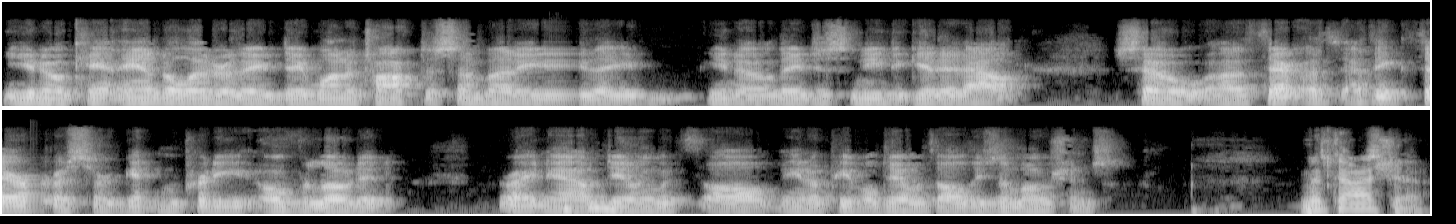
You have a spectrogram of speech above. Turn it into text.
you know, can't handle it or they, they want to talk to somebody. They, you know, they just need to get it out. So uh, I think therapists are getting pretty overloaded right now, mm-hmm. dealing with all you know people dealing with all these emotions. Natasha,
